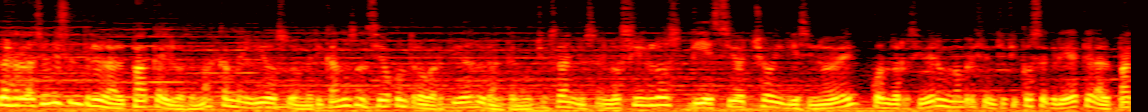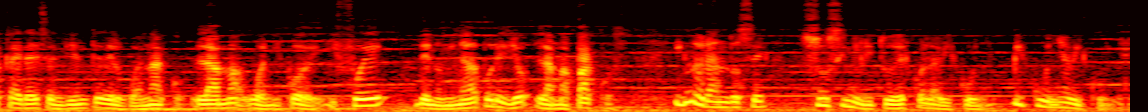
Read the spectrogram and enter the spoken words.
Las relaciones entre la alpaca y los demás camelídeos sudamericanos han sido controvertidas durante muchos años. En los siglos XVIII y XIX, cuando recibieron nombre científico, se creía que la alpaca era descendiente del guanaco, Lama guanicoe, y fue denominada por ello lamapacos, ignorándose sus similitudes con la vicuña, vicuña, vicuña.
